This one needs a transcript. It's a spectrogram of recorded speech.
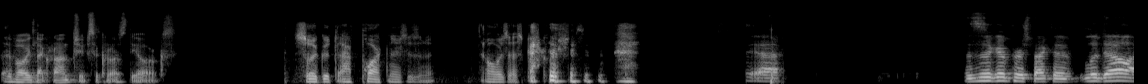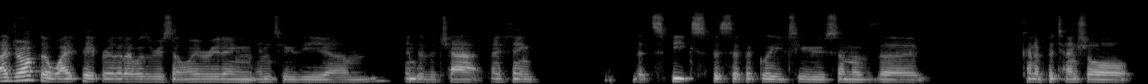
avoid like round trips across the orgs. So good to have partners isn't it? Always ask good questions. Yeah. This is a good perspective. Lidel i dropped a white paper that i was recently reading into the um into the chat i think that speaks specifically to some of the kind of potential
